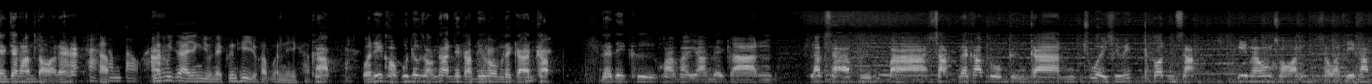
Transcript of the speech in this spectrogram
ยังจะทำต่อนะฮะ ค่ะครับ ทำต่อค่ะ นักวิจัยยังอยู่ในพื้นที่อยู่ครับวันนี้ครับ ครับ วันนี้ขอบคุณทั้งสองท่านนะครับที่ร่วมรายการครับ และนี่คือความพยายามในการรักษาผืนป่าสักนะครับ รวมถึงการช่วยชีวิตต้นสักที่แม่ฮ่องสอน สวัสดีครับ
